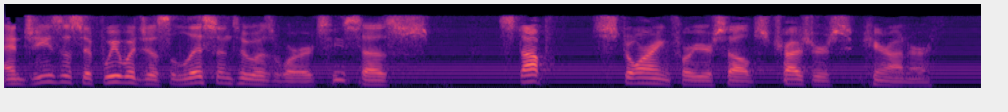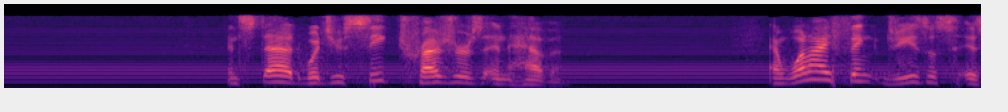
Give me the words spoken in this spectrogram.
and Jesus, if we would just listen to his words, he says, Stop storing for yourselves treasures here on earth. Instead, would you seek treasures in heaven And what I think Jesus is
